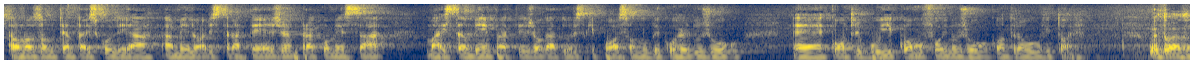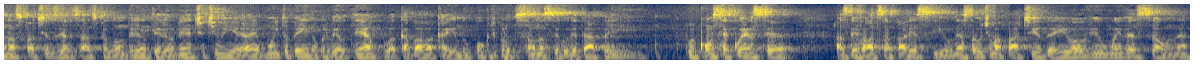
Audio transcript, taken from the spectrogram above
então nós vamos tentar escolher a, a melhor estratégia para começar mas também para ter jogadores que possam, no decorrer do jogo, é, contribuir como foi no jogo contra o Vitória. Eduardo, nas partidas realizadas pelo Londrina anteriormente, o time ia muito bem no primeiro tempo, acabava caindo um pouco de produção na segunda etapa e, por consequência, as derrotas apareciam. Nessa última partida aí houve uma inversão, né?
